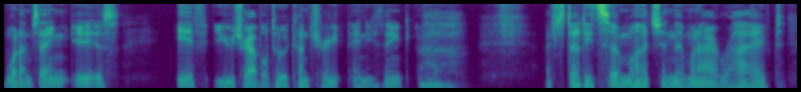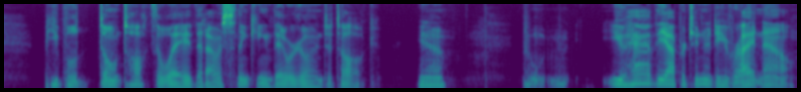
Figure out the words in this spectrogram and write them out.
what I'm saying is if you travel to a country and you think, "Ah, I've studied so much, and then when I arrived, people don't talk the way that I was thinking they were going to talk, you know, you have the opportunity right now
